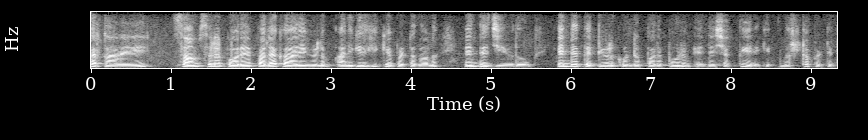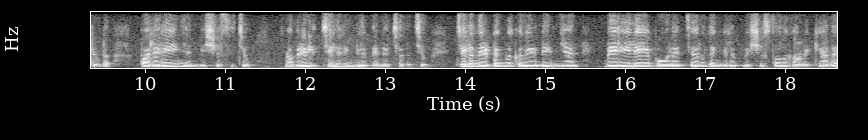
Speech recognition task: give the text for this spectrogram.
കർത്താവേ സാംസനെ പോലെ പല കാര്യങ്ങളും അനുഗ്രഹിക്കപ്പെട്ടതാണ് എന്റെ ജീവിതവും. എന്റെ തെറ്റുകൾ കൊണ്ട് പലപ്പോഴും എന്റെ ശക്തി എനിക്ക് നഷ്ടപ്പെട്ടിട്ടുണ്ട്. പലരെയും ഞാൻ വിശ്വസിച്ചു. അവരിൽ ചിലരെങ്കിലും എന്നെ ചതിച്ചു. ചില നേട്ടങ്ങൾക്ക് വേണ്ടി ഞാൻ ദലീലയെ പോലെ ചെറുതെങ്കിലും വിശ്വസ്തത കാണിക്കാതെ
